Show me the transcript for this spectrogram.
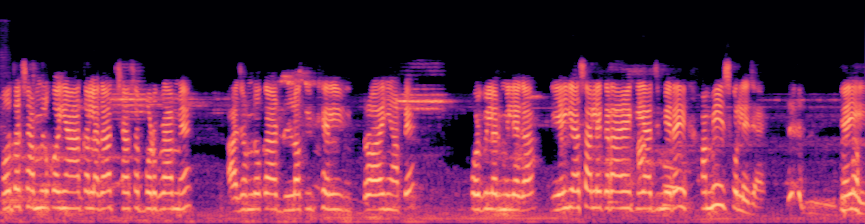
बहुत अच्छा हम लोग को यहाँ का लगा अच्छा सा प्रोग्राम है आज हम लोग का लकी खेल ड्रॉ है यहाँ पे फोर व्हीलर मिलेगा यही आशा लेकर आए हैं कि आज मेरे हम ही इसको ले जाए यही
